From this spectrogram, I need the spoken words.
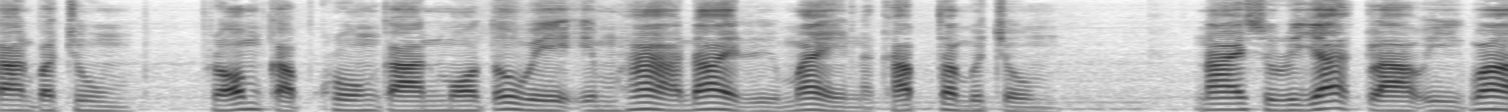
การประชุม พร้อมกับโครงการมอเตอร์เวย์ M5 ได้หรือไม่นะครับท่านผู้ชม นายสุริยะกล่าวอีกว่า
